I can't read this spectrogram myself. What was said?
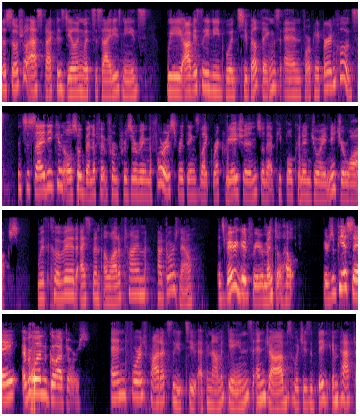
The social aspect is dealing with society's needs. We obviously need wood to build things and for paper and clothes. And society can also benefit from preserving the forest for things like recreation so that people can enjoy nature walks. With COVID, I spent a lot of time outdoors now. It's very good for your mental health. Here's a PSA everyone go outdoors. And forest products lead to economic gains and jobs, which is a big impact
